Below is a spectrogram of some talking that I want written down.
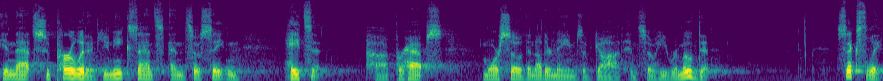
in that superlative, unique sense, and so Satan hates it, uh, perhaps more so than other names of God, and so he removed it. Sixthly,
